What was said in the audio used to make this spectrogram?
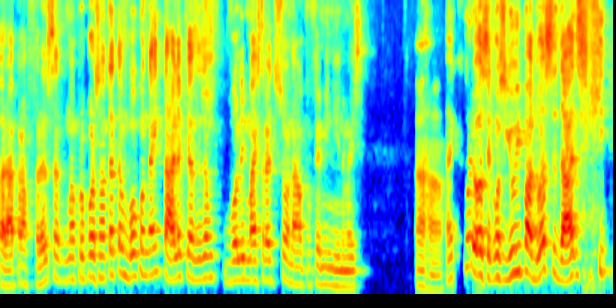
para a França, uma proporção até tão boa quanto na Itália, que às vezes é um vôlei mais tradicional para o feminino, mas. Uhum. É curioso, você conseguiu ir para duas cidades que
